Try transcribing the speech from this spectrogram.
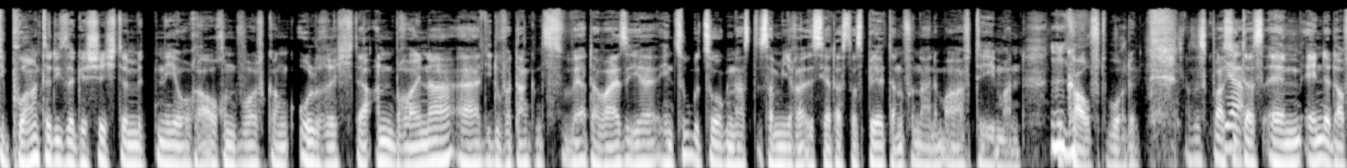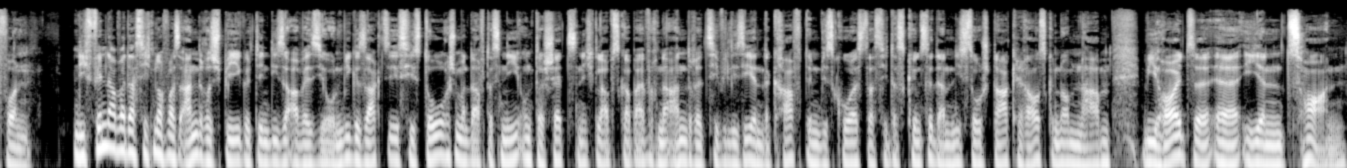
Die Pointe dieser Geschichte mit Neo Rauch und Wolfgang Ulrich, der Anbräuner, äh, die du verdankenswerterweise hier hinzugezogen hast, Samira, ist ja, dass das Bild dann von einem AfD-Mann mhm. gekauft wurde. Das ist quasi ja. das ähm, Ende davon. Ich finde aber, dass sich noch was anderes spiegelt in dieser Aversion. Wie gesagt, sie ist historisch, man darf das nie unterschätzen. Ich glaube, es gab einfach eine andere zivilisierende Kraft im Diskurs, dass sie das Künstler dann nicht so stark herausgenommen haben, wie heute äh, ihren Zorn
